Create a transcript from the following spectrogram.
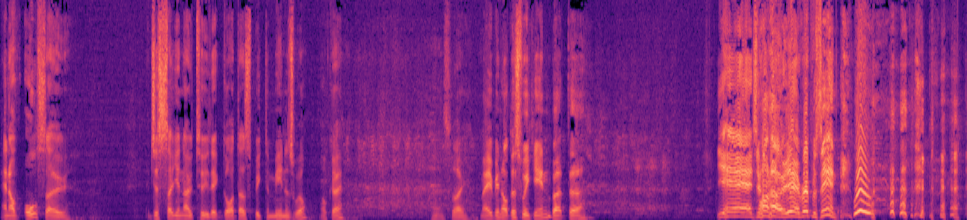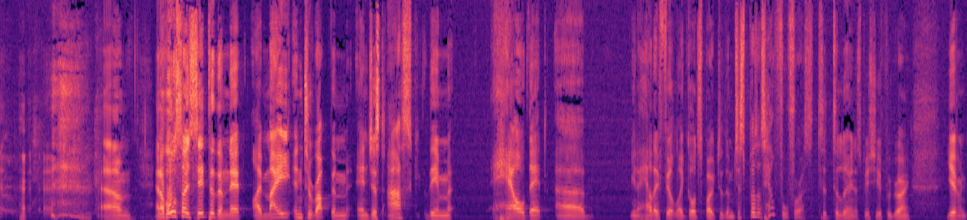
and I've also just so you know, too, that God does speak to men as well, okay? It's like, maybe not this weekend, but. Uh, yeah, Jono, yeah, represent. Woo! um, and I've also said to them that I may interrupt them and just ask them how that, uh, you know, how they felt like God spoke to them, just because it's helpful for us to, to learn, especially if we're growing. You haven't,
